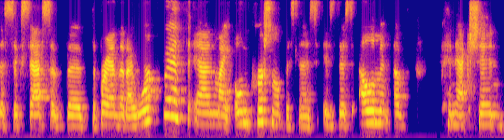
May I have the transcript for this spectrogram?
the success of the, the brand that I work with and my own personal business is this element of connection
